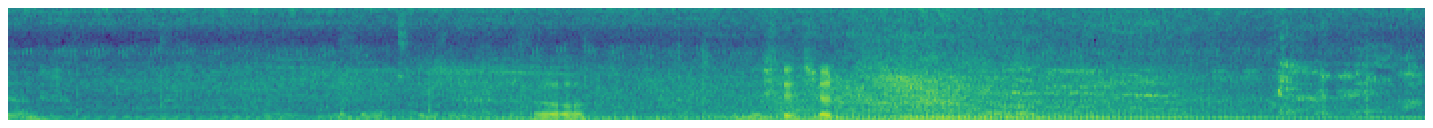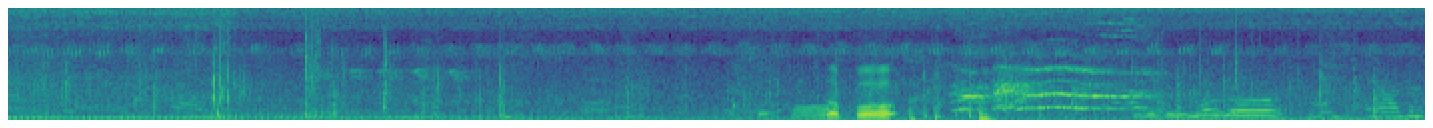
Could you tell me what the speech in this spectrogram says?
Yun. Oo. Extension. Ito po. Maraming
